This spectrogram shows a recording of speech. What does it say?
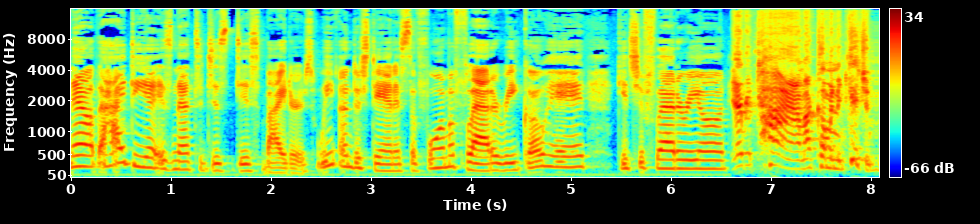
Now, the idea is not to just diss biters. We understand it's a form of flattery. Go ahead, get your flattery on. Every time I come in the kitchen,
